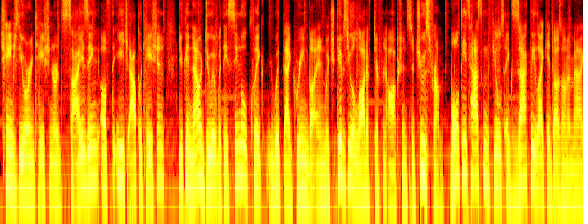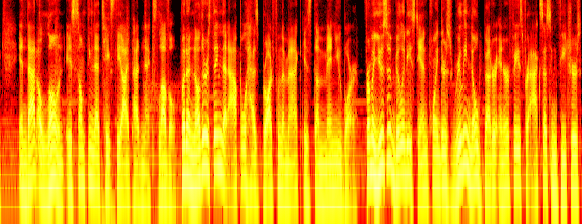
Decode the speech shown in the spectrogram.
change the orientation or the sizing of the, each application, you can now do it with a single click with that green button, which gives you a lot of different options to choose from. Multitasking feels exactly like it does on a Mac, and that alone is something that takes the iPad next level. But another thing that Apple has brought from the Mac is the menu bar. From a usability standpoint, there's really no better interface for accessing features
